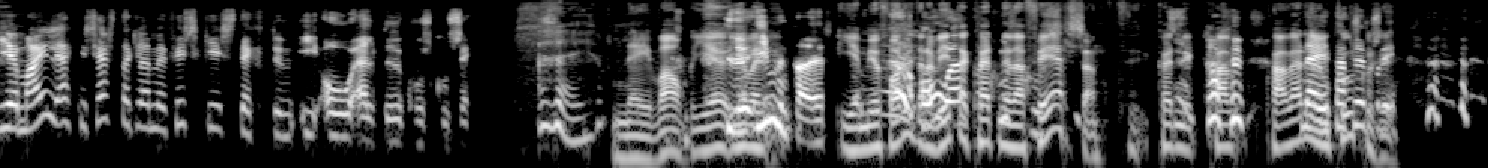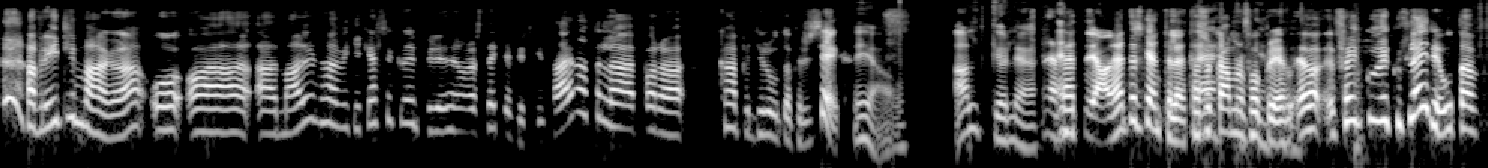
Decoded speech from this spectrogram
ég mæli ekki sérstaklega með fiski stektum í óelduðu kúskúsi. Nei, Nei, vá, ég, ég, ég, ímyndaðir. ég er mjög forvitin að vita hvernig það fer samt. Hvernig, hvað, hvað verður Nei, um kúskúsi? það fyrir illi maga og, og að, að maðurinn hafi ekki gert sig grein fyrir þegar hann var að stekja fiskin. Það er náttúrulega bara kapin til út af fyrir sig. já, algjörlega. En, þetta, já, þetta er skemmtilegt, það er svo gaman að fá er bref. Fenguðu ykkur fleiri út af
